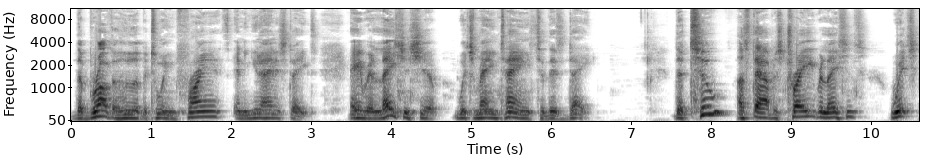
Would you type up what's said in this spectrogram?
the brotherhood between France and the United States, a relationship which maintains to this day. The two established trade relations which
